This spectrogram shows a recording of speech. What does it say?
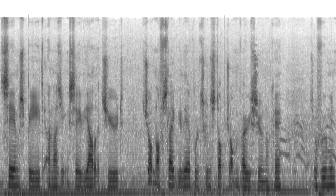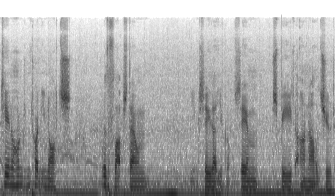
same speed, and as you can see, the altitude dropping off slightly there, but it's going to stop dropping very soon. Okay, so if we maintain 120 knots with the flaps down, you can see that you've got the same speed and altitude.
